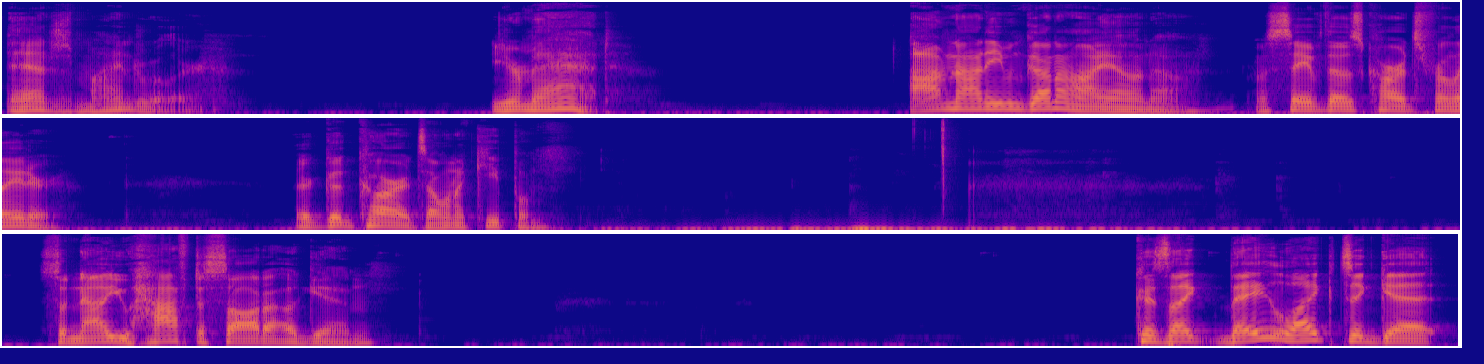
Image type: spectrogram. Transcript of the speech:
Yeah, just mind ruler. You're mad. I'm not even gonna Iono. I'll save those cards for later. They're good cards. I want to keep them. So now you have to Sada again. Because, like, they like to get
